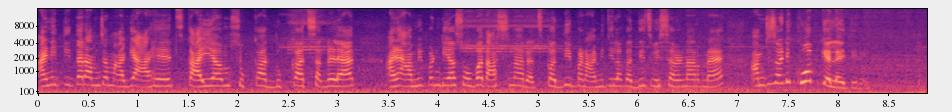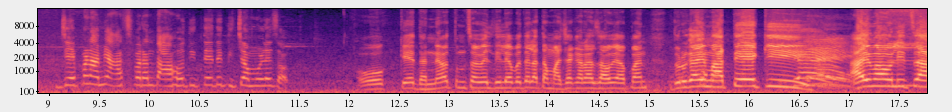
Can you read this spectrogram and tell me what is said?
आणि ती तर आमच्या मागे आहेच कायम सुखात दुःखात सगळ्यात. आणि आम्ही पण तिच्यासोबत असणारच. कधी पण आम्ही तिला कधीच विसरणार नाही. आमच्यासाठी खूप केलंय तिने. जे पण आम्ही आजपर्यंत आहोत तिथे ते तिच्यामुळेच आहोत. ओके धन्यवाद तुमचा वेळ दिल्याबद्दल. आता माझ्या घरात जाऊया आपण. दुर्गाई माते की. आई माऊलीचा.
